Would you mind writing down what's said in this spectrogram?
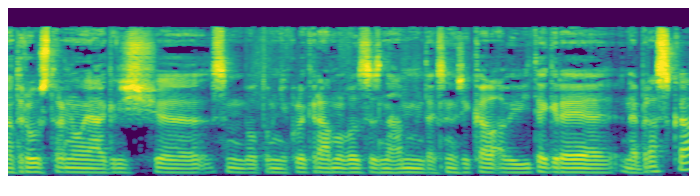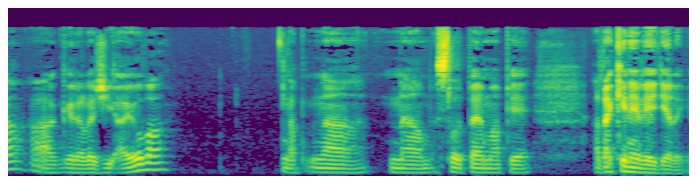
Na druhou stranu, já když eh, jsem o tom několikrát mluvil se známým, tak jsem říkal, a vy víte, kde je Nebraska a kde leží Iowa? Na, na, na slepé mapě a taky nevěděli.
